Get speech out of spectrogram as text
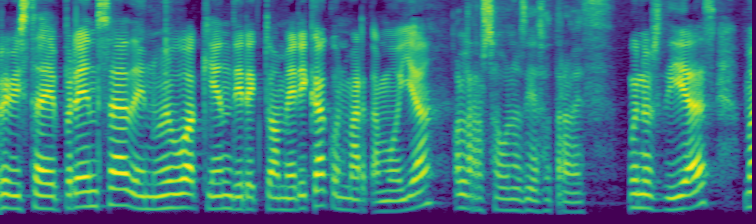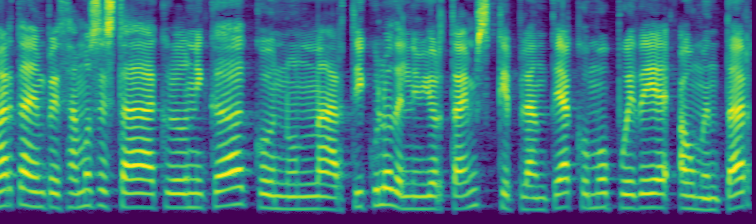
Revista de prensa, de nuevo aquí en Directo América con Marta Moya. Hola Rosa, buenos días otra vez. Buenos días. Marta, empezamos esta crónica con un artículo del New York Times que plantea cómo puede aumentar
